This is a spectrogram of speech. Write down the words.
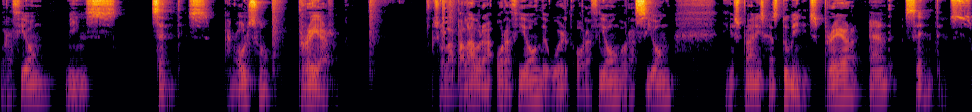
Oración means sentence. And also prayer So la palabra oración, the word oración, oración, in Spanish has two meanings, prayer and sentence.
